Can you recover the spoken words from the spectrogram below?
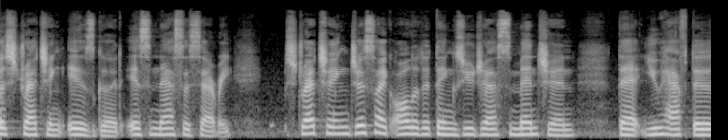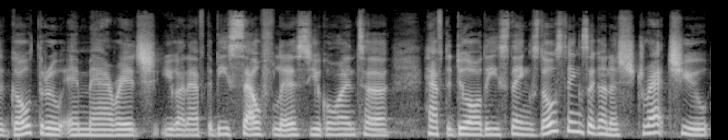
but stretching is good. It's necessary. Stretching, just like all of the things you just mentioned that you have to go through in marriage, you're going to have to be selfless, you're going to have to do all these things. Those things are going to stretch you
